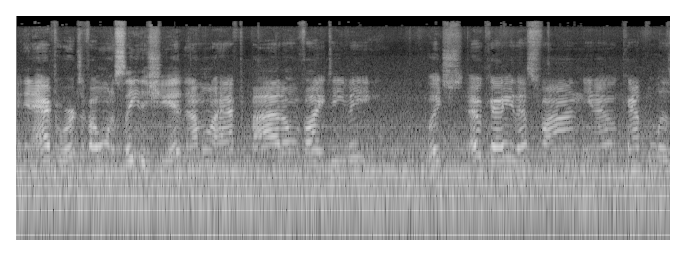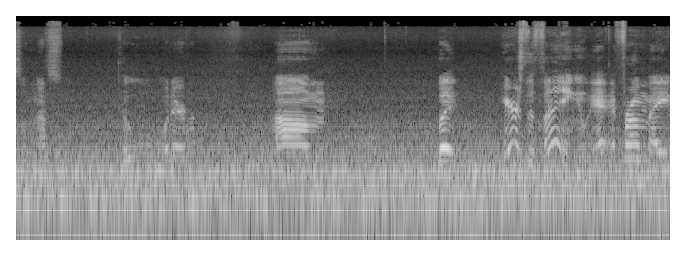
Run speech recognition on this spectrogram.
And then afterwards, if I want to see the shit, then I'm going to have to buy it on FITE TV. Which, okay, that's fine. You know, capitalism. That's cool. Whatever. Um, but here's the thing: from a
